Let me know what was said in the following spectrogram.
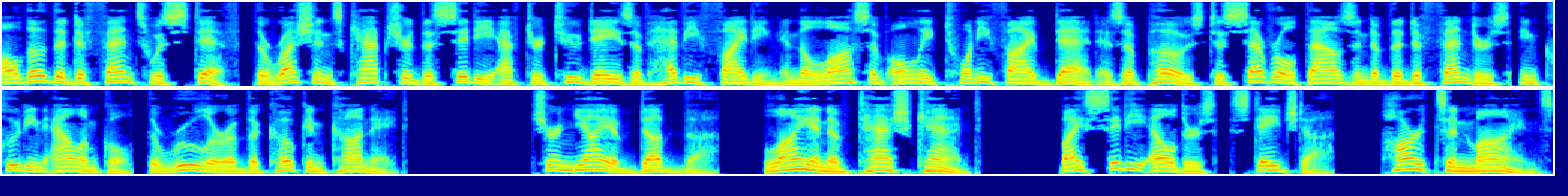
Although the defense was stiff, the Russians captured the city after two days of heavy fighting and the loss of only 25 dead as opposed to several thousand of the defenders including Alimqul, the ruler of the Kokand Khanate. Chernyayev dubbed the «Lion of Tashkent» by city elders, staged a «hearts and minds»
